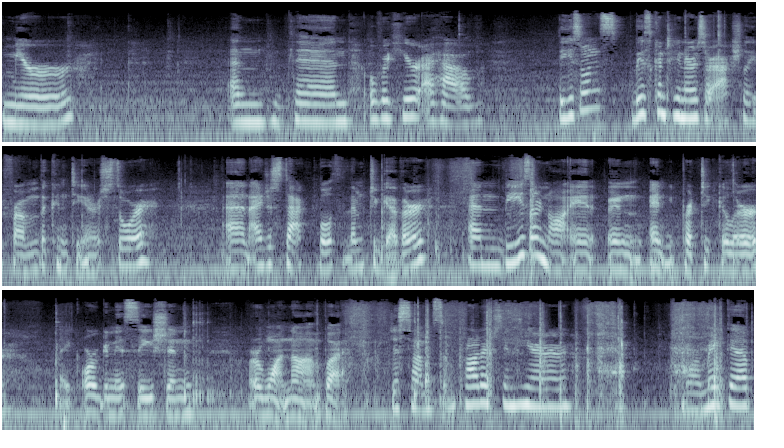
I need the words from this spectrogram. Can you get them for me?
mirror. And then over here I have these ones, these containers are actually from the container store and I just stacked both of them together. And these are not in, in any particular like organization or whatnot but just have some products in here more makeup.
